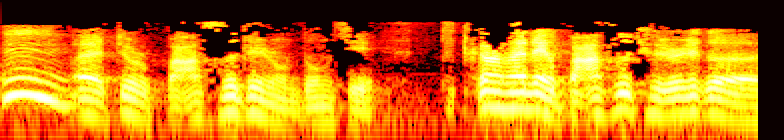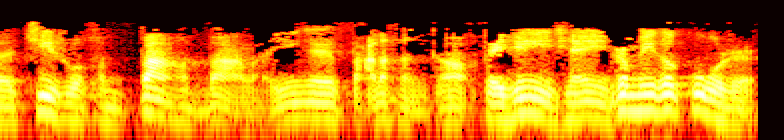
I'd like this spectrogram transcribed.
嗯哎，就是拔丝这种东西。刚才这个拔丝确实这个技术很棒很棒了，应该拔得很高。北京以前有这么一个故事，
